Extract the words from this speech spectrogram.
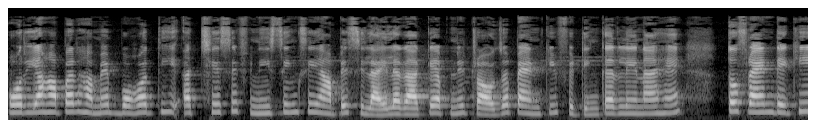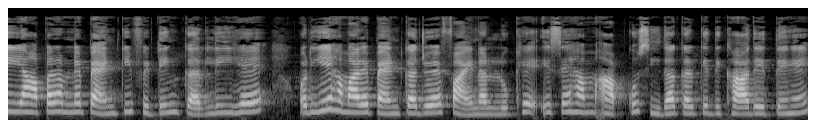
और यहाँ पर हमें बहुत ही अच्छे से फिनिशिंग से यहाँ पे सिलाई लगा के अपने ट्राउज़र पैंट की फ़िटिंग कर लेना है। तो फ्रेंड देखिए, यहाँ पर हमने पैंट की फ़िटिंग कर ली है और ये हमारे पैंट का जो है फाइनल लुक है। इसे हम आपको सीधा करके दिखा देते हैं।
